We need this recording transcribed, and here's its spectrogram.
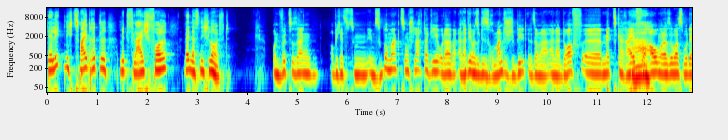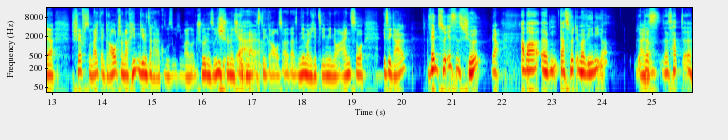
Der legt nicht zwei Drittel mit Fleisch voll, wenn das nicht läuft. Und würdest du sagen, ob ich jetzt zum, im Supermarkt zum Schlachter gehe oder also hat jemand so dieses romantische Bild so einer, einer Dorfmetzgerei äh, ja. vor Augen oder sowas, wo der Chef so leicht ergraut schon nach hinten geht und sagt, ah, guck, suche ich mal ein schönes, richtig schönes ja, Stück Nackensteak ja. raus. Also das nehmen wir nicht jetzt irgendwie nur eins so. Ist egal. Wenn es so ist, ist schön. Ja. Aber ähm, das wird immer weniger. Das, das hat äh,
